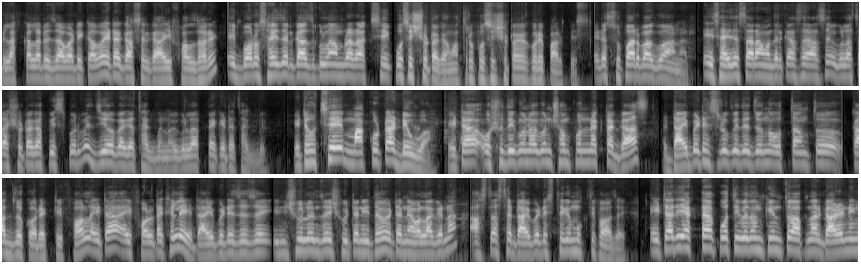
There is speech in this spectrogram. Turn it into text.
ব্ল্যাক কালারের জাবাটি কাবা। এটা গাছের গায়ে ফল ধরে। এই বড় সাইজের গাছগুলো আমরা রাখছি পঁচিশশো টাকা, মাত্র পঁচিশশো টাকা করে পার পিস এটা সুপার বাগো আনার। এই সাইজের চারা আমাদের কাছে আছে। ওগুলা চারশো টাকা পিস পড়বে। জিও ব্যাগে থাকবে না। ওইগুলা প্যাকেটে থাকবে। এটা হচ্ছে মাকোটা ডেউয়া। এটা ওষুধি গুণাগুণ সম্পন্ন একটা গাছ। ডায়াবেটিস রোগীদের জন্য অত্যন্ত কার্যকর একটি ফল। এটা এই ফলটা খেলে ডায়াবেটিসের যে ইনসুলিন যে সুইটা নিতে হয় এটা নেওয়া লাগে না আস্তে আস্তে ডায়াবেটিস থেকে মুক্তি পাওয়া যায়। এটারই একটা প্রতিবেদন কিন্তু আপনার গার্ডেনিং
